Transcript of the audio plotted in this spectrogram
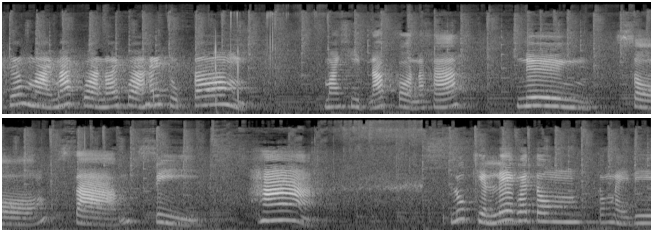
เครื่องหมายมากกว่าน้อยกว่าให้ถูกต้อง มาขีดนับก่อนนะคะหนึ่งสองสามสี่ห้าลูกเขียนเลขไว้ตรงตรงไหนดี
